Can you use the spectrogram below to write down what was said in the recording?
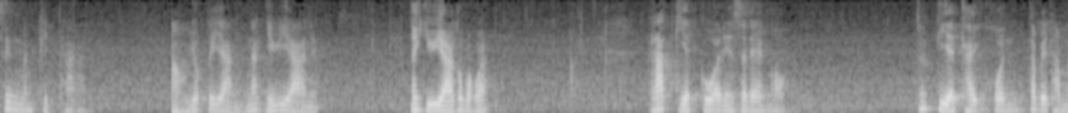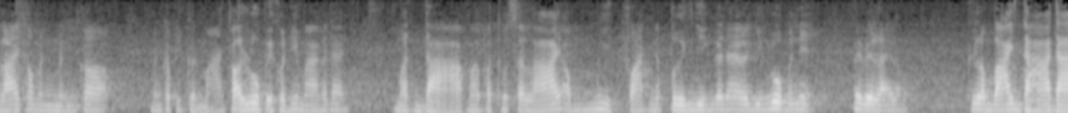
ซึ่งมันผิดพลาดเอายกตัวอย่าง นักจิตวิทยาเนี่ย นักจิตวิทยาก็บอกว่า รักเกลียดกลัวเนี่ยแสดงออกถ้าเกลียดใครคนถ้าไปทำร้ายเขามันมันก็มันก็ผิดกฎหมาย ก็เอารูปไปคนที่มาก็ได้ มาด่ามาประทุษร้าย เอามีดฟันนะปืนยิงก็ได้เรายิงรูปมันเนี่ยไม่เป็นไรหรอกคือระบายด่าด่า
